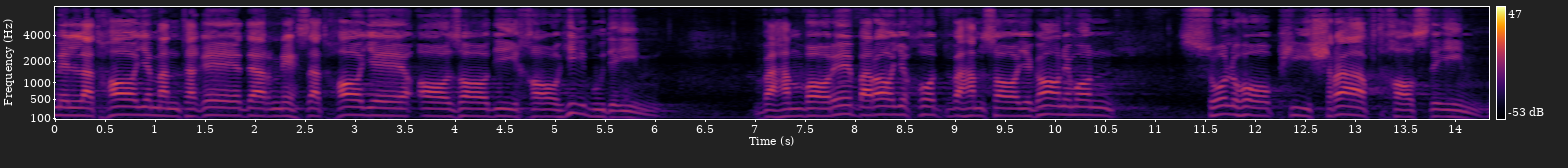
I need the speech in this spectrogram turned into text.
ملت‌های منطقه در نهضت‌های آزادی خواهی بوده ایم و همواره برای خود و همسایگانمان صلح و پیشرفت خواسته ایم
